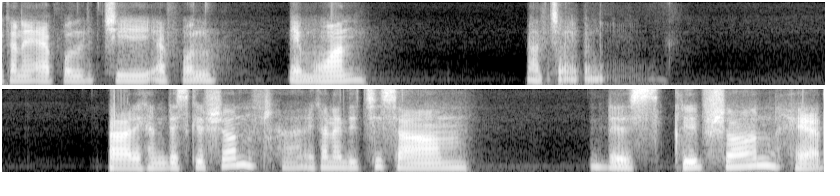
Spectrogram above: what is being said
এখানে অ্যাপল দিচ্ছি অ্যাপল এম ওয়ান আচ্ছা এখানে। আর এখানে ডিসক্রিপশন এখানে দিচ্ছি some description here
